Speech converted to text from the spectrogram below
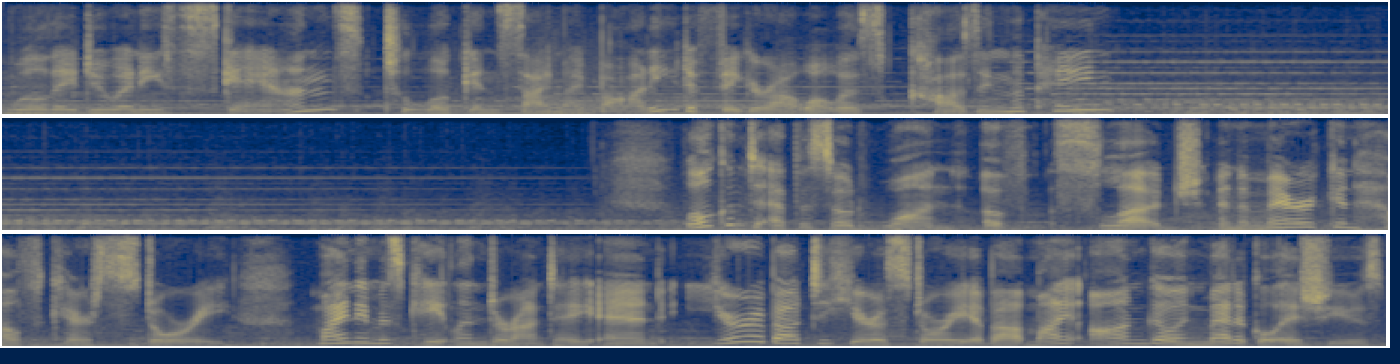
Will they do any scans to look inside my body to figure out what was causing the pain? Welcome to episode one of Sludge, an American healthcare story. My name is Caitlin Durante, and you're about to hear a story about my ongoing medical issues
